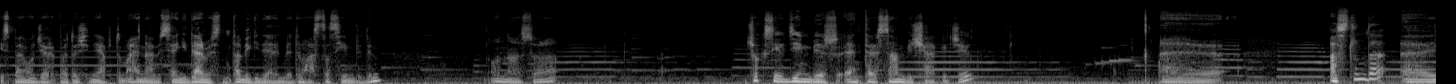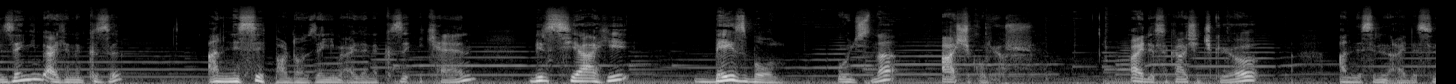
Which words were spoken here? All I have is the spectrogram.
İspanyolca röportajını yaptım. Aynen abi sen gider misin? Tabii giderim dedim. Hastasıyım dedim. Ondan sonra çok sevdiğim bir enteresan bir şarkıcı. Ee, aslında e, zengin bir ailenin kızı annesi pardon zengin bir ailenin kızı iken bir siyahi beyzbol oyuncusuna aşık oluyor. Ailesi karşı çıkıyor. Annesinin ailesi,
